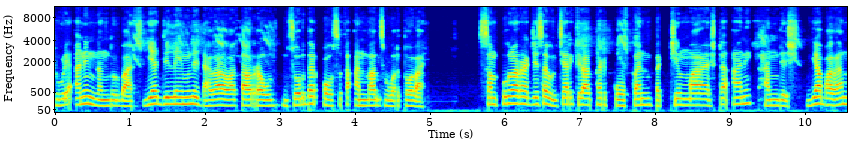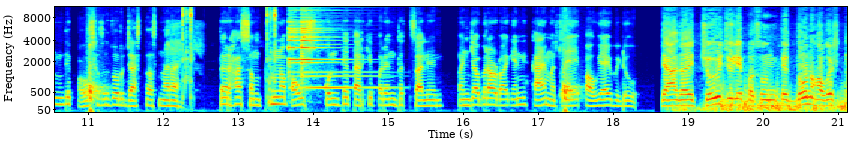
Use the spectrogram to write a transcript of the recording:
धुळे आणि नंदुरबार या जिल्ह्यांमध्ये ढगाळ वातावरण राहून जोरदार पावसाचा अंदाज वर्तवला आहे. संपूर्ण राज्याचा विचार केला तर कोकण पश्चिम महाराष्ट्र आणि खानदेश या भागांमध्ये पावसाचा जोर जास्त असणार आहे. तर हा संपूर्ण पाऊस कोणत्या तारखेपर्यंत चालेल? पंजाबराव डॉग यांनी काय म्हटलं आहे पाहूया व्हिडिओ जे आज चोवीस जुलै पासून ते दोन ऑगस्ट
